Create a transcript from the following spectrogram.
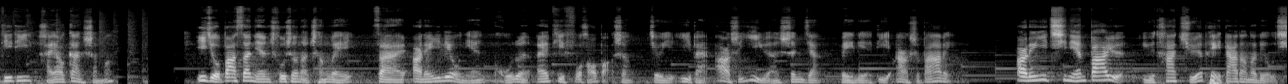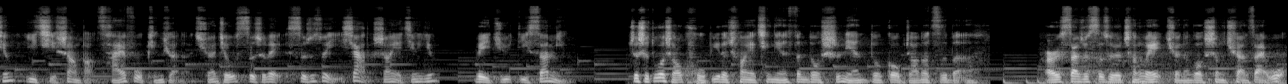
滴滴还要干什么？一九八三年出生的程维，在二零一六年胡润 IT 富豪榜上就以一百二十亿元身家位列第二十八位。二零一七年八月，与他绝配搭档的柳青一起上榜财富评选的全球四十位四十岁以下的商业精英，位居第三名。这是多少苦逼的创业青年奋斗十年都够不着的资本啊！而三十四岁的程维却能够胜券在握，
